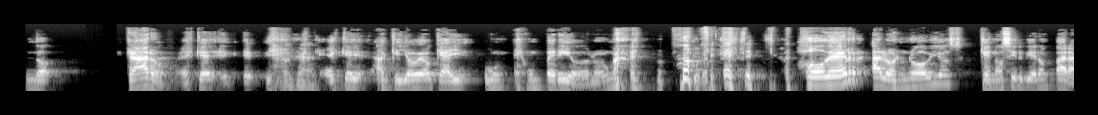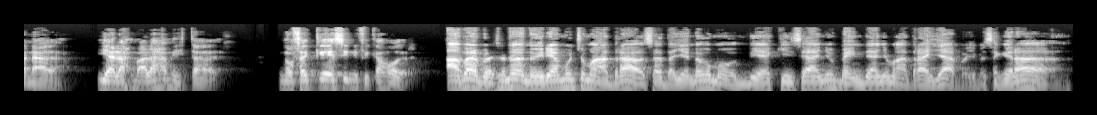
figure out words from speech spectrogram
No, Claro, es que, eh, eh, es que aquí yo veo que hay un, es un periodo, no un año. Joder a los novios que no sirvieron para nada y a las malas amistades. No sé qué significa joder. Ah, pero, pero eso no, no, iría mucho más atrás, o sea, está yendo como 10, 15 años, 20 años más atrás ya, pues yo pensé que era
